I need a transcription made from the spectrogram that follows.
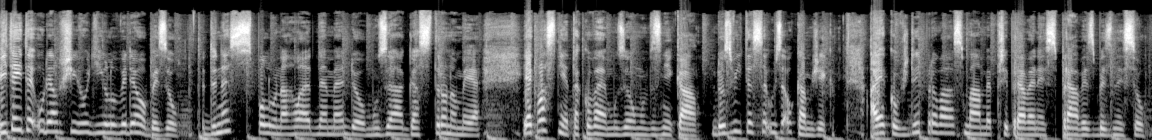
Vítejte u dalšího dílu Videobizu. Dnes spolu nahlédneme do muzea gastronomie. Jak vlastně takové muzeum vzniká, dozvíte se už za okamžik. A jako vždy pro vás máme připraveny zprávy z biznisu.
